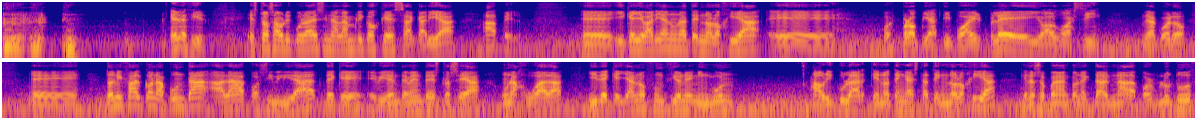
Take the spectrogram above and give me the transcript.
es decir, estos auriculares inalámbricos que sacaría Apple eh, y que llevarían una tecnología pues propia, tipo AirPlay o algo así, ¿de acuerdo? Eh, Tony Falcon apunta a la posibilidad de que evidentemente esto sea una jugada y de que ya no funcione ningún auricular que no tenga esta tecnología, que no se puedan conectar nada por Bluetooth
